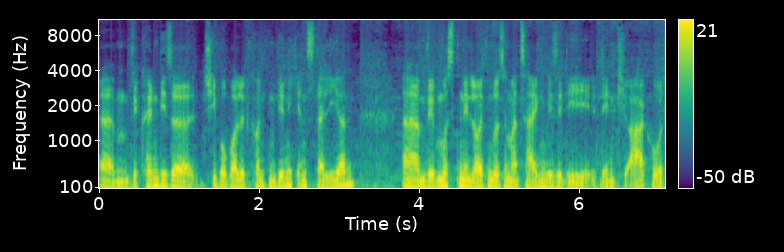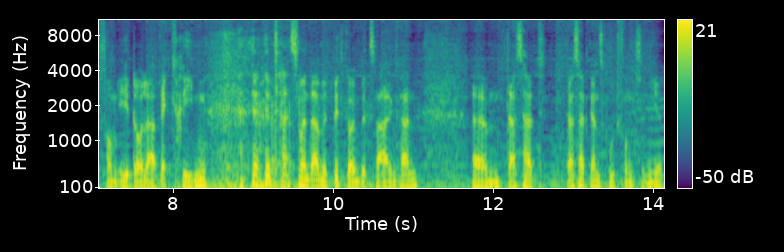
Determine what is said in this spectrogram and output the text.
ähm, wir können diese Chibo Wallet konnten wir nicht installieren. Ähm, wir mussten den Leuten bloß immer zeigen, wie sie die, den QR-Code vom E-Dollar wegkriegen, dass man damit Bitcoin bezahlen kann. Ähm, das, hat, das hat ganz gut funktioniert.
